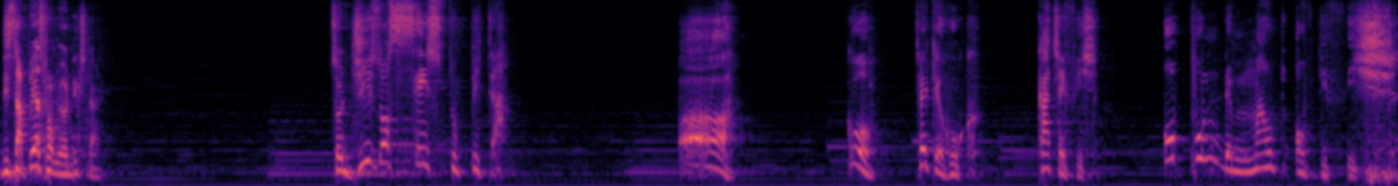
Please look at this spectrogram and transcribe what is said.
disappears from your dictionary. So Jesus says to Peter, Oh, go take a hook, catch a fish, open the mouth of the fish.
